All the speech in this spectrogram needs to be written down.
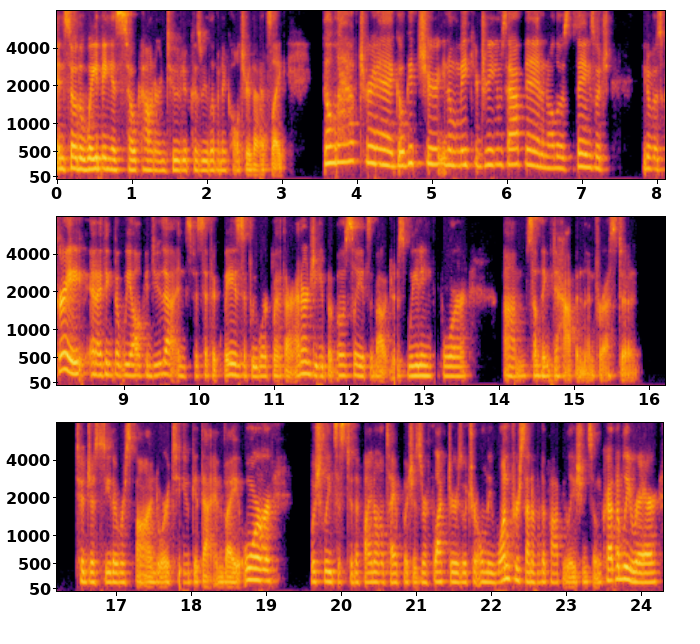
And so the waiting is so counterintuitive because we live in a culture that's like, go after it, go get your, you know, make your dreams happen and all those things, which, you know, is great. And I think that we all can do that in specific ways if we work with our energy, but mostly it's about just waiting for um, something to happen then for us to to just either respond or to get that invite or which leads us to the final type, which is reflectors, which are only 1% of the population, so incredibly rare.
